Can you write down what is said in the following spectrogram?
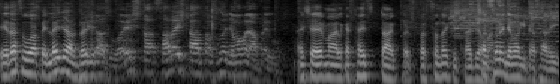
ਇਹਦਾ ਸੂਆ ਪਹਿਲਾਂ ਹੀ ਚੱਲਦਾ ਜੀ। ਇਹਦਾ ਸੁਆ ਇਹ ਸਟਾ- ਸਾਰਾ ਸਟਾਫ ਪਰਸਨ ਦਾ ਜਮਾ ਹੋਇਆ ਆਪਣੇ ਕੋਲ। ਅੱਛਾ ਇਹ ਮਾਲ ਇਕੱਠਾ ਹੀ ਸਟਾਕ ਪਰਸੋਂ ਦਾ ਕੀਤਾ ਜਮਾ ਪਰਸਨ ਨੇ ਜਮਾ ਕੀਤਾ ਸਾਰਾ ਹੀ।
